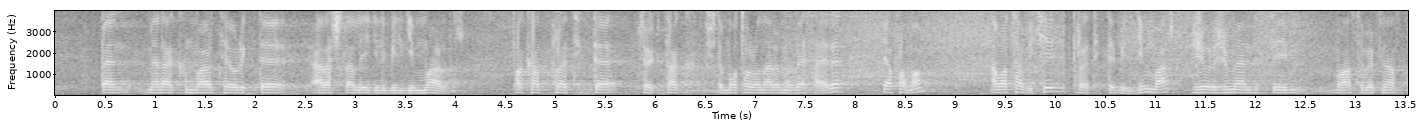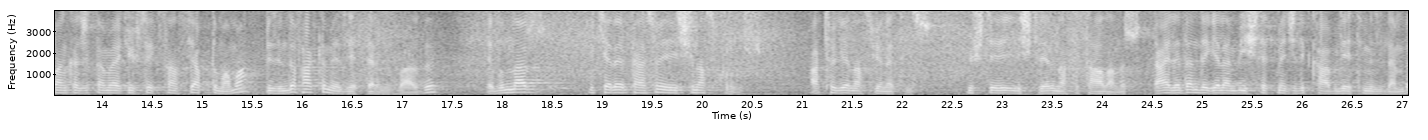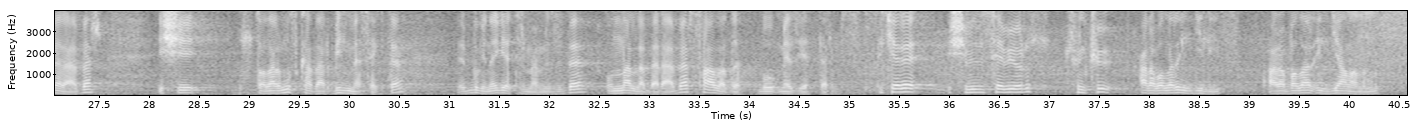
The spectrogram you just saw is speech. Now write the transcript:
Ben merakım var, teorikte araçlarla ilgili bilgim vardır. Fakat pratikte sök tak, işte motor onarımı vesaire yapamam. Ama tabii ki pratikte bilgim var. Jeoloji mühendisiyim, muhasebe finans bankacılıktan belki yüksek lisans yaptım ama bizim de farklı meziyetlerimiz vardı. E bunlar bir kere personel ilişki nasıl kurulur? Atölye nasıl yönetilir? Müşteri ilişkileri nasıl sağlanır? Aileden de gelen bir işletmecilik kabiliyetimizle beraber işi ustalarımız kadar bilmesek de e, bugüne getirmemizi de onlarla beraber sağladı bu meziyetlerimiz. Bir kere işimizi seviyoruz çünkü arabalara ilgiliyiz. Arabalar ilgi alanımız,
